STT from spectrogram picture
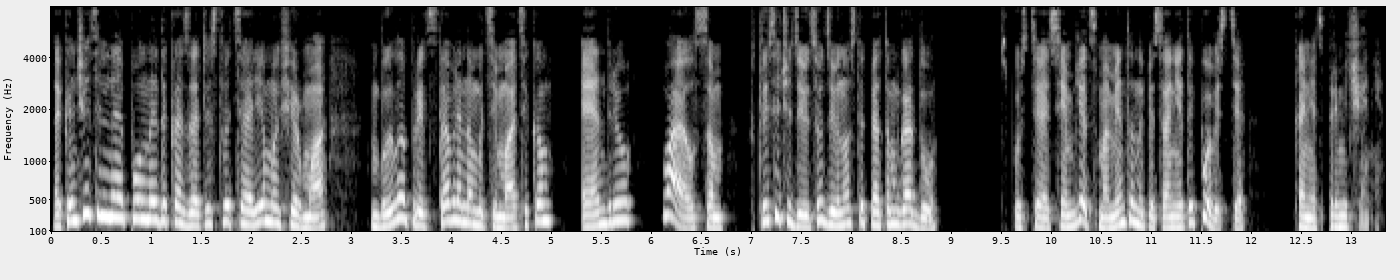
Окончательное полное доказательство теоремы Ферма было представлено математиком Эндрю Уайлсом в 1995 году, спустя 7 лет с момента написания этой повести. Конец примечания.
